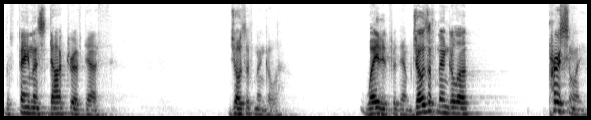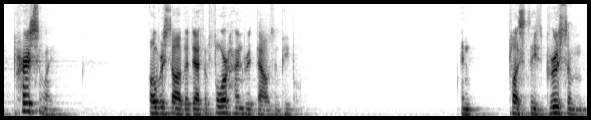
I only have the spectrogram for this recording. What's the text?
the famous doctor of death, Joseph Mengele, waited for them. Joseph Mengele personally, personally oversaw the death of 400,000 people. And plus these gruesome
